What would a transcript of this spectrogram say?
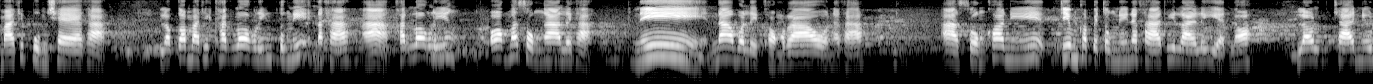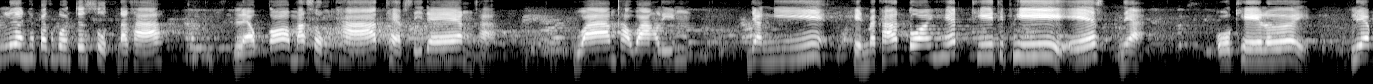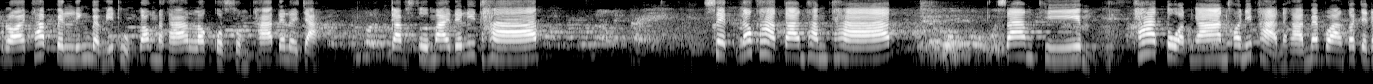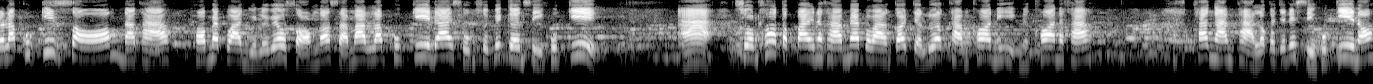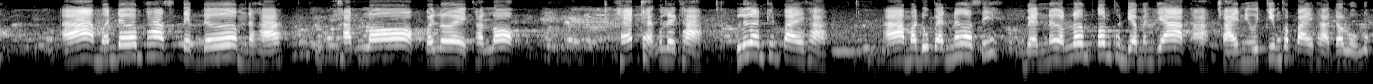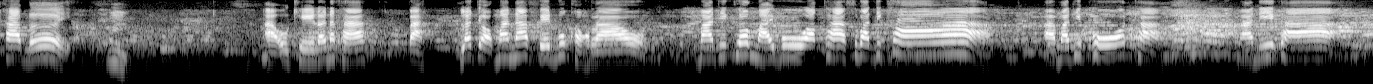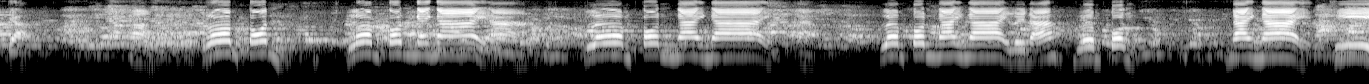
มาที่ปุ่มแชร์ค่ะ แล้วก็มาที่คัดลอกลิงก์ตรงนี้นะคะอ่าคัดลอกลิงก์ออกมาส่งงานเลยค่ะ นี่หน้าวอลเล็ตของเรานะคะอ่าส่งข้อนี้จิ้มเข้าไปตรงนี้นะคะ ที่รายละเอียดเนาะเราใช้นิ้วเลื่อนขึ้นไปข้างบนจนสุดนะคะ แล้วก็มาส่งทาร์ตแถบสีแดงค่ะ วางค่ะวางลิงก์ อย่างนี้เห็นไหมคะ ตัว HTTPS เนี่ย โอเคเลย เรียบร้อยถ้าเป็นลิงก์แบบนี้ถูกต้องนะคะ เรากดส่งทาร์ได้เลยจ้ะกลับสู่ My Daily Task เสร็จแล้วค่ะการทำทาร์สร้างทีม ถ้าตรวจงานข้อนี้ผ่านนะคะ แม่ปวานก็จะได้รับคุกกี้ 2 นะคะ เพราะแม่ปวานอยู่เลเวล2เนาะสามารถรับคุกกี้ได้สูงสุดไม่เกิน 4 คุกกี้ อ่าส่วนข้อต่อไปนะคะ แม่ประวานก็จะเลือกทำข้อนี้อีกหนึ่งข้อนะคะ ถ้างานผ่านเราก็จะได้สีคุกกี้เนาะอ่าเหมือนเดิมค่ะสเต็ปเดิมนะคะ คัดลอกไปเลยคัดลอกแฮชแท็กไปเลยค่ะ เลื่อนขึ้นไปค่ะอ่ามาดูแบนเนอร์สิแบนเนอร์เริ่มต้นคนเดียวมันยากอะใช้นิ้วจิ้มเข้าไปค่ะดาวน์โหลดรูปภาพเลยอืมอ่าโอเคแล้วนะคะไปเราจะออกมาหน้า Facebook ของเรา มาที่เครื่องหมายบวกค่ะ สวัสดีค่ะอ่ามาที่โพสค่ะ มานี่ค่ะจ้ะอ่าเริ่มต้น เริ่มต้นง่ายๆอ่าเริ่มต้นง่ายๆอ่าเริ่มต้นง่ายๆเลยนะ เริ่มต้นง่ายๆที่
